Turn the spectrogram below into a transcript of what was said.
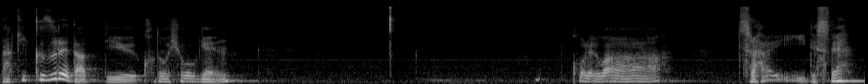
泣き崩れたっていうこの表現これは辛いですね。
